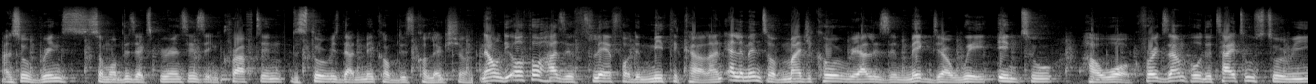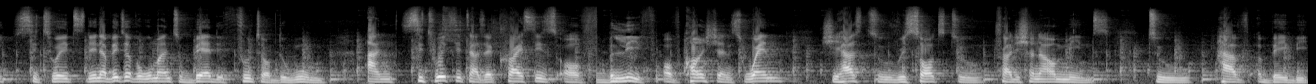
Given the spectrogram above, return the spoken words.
and so brings some of these experiences in crafting the stories that make up this collection. Now, the author has a flair for the mythical and elements of magical realism make their way into her work. For example, the title story situates the inability of a woman to bear the fruit of the womb and situates it as a crisis of belief, of conscience, when she has to resort to traditional means to have a baby.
